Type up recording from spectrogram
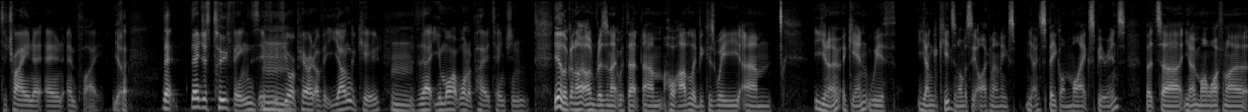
to train and, and play. Yep. So that they're just two things. If, if you're a parent of a younger kid, that you might want to pay attention. Yeah, look, and I, I resonate with that um, wholeheartedly because we, um, you know, again with younger kids, and obviously I can only you know speak on my experience, but uh, you know my wife and I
